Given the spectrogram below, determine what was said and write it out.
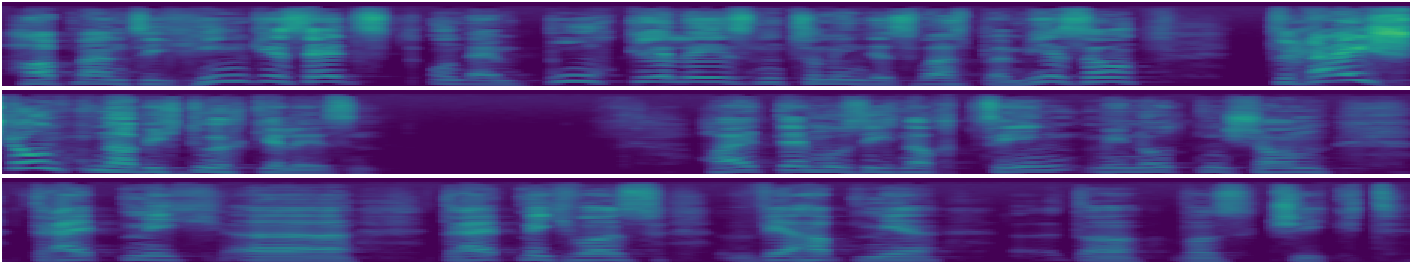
hat man sich hingesetzt und ein Buch gelesen, zumindest war es bei mir so. Drei Stunden habe ich durchgelesen. Heute muss ich nach zehn Minuten schon, treibt mich, äh, treibt mich was, wer hat mir da was geschickt?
